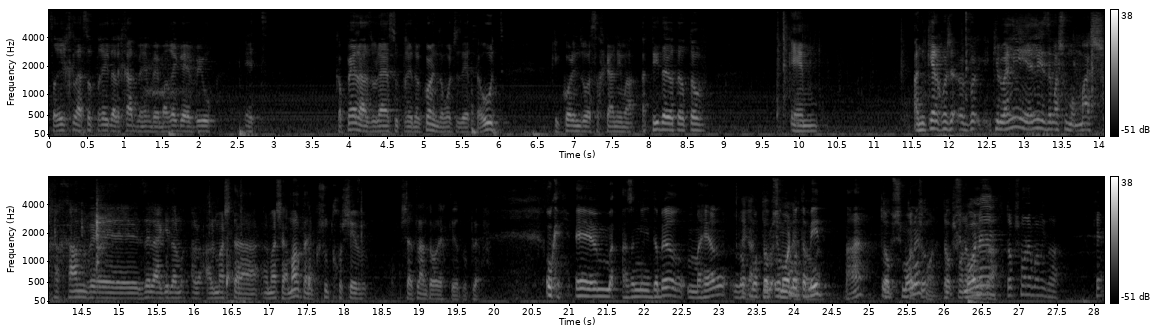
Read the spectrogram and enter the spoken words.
צריך לעשות trade על אחד מהם, והם הרגע הביאו את קפלה, אז אולי יעשו trade על קולינס, למרות שזה יהיה טעות, כי קולינס הוא השחקן עם העתיד היותר טוב. הם, אני כן חושב, כאילו אין לי, אין לי איזה משהו ממש חכם וזה להגיד על, על, על, מה שאתה, על מה שאמרת, אני פשוט חושב שאטלנטה הולכת להיות בפלייאוף. אוקיי, אמ, אז אני אדבר מהר, לא רגע, כמו- top לא שמונה, כמו תמיד. מה? טופ שמונה? טופ טופ שמונה. טופ שמונה במזרח, כן.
